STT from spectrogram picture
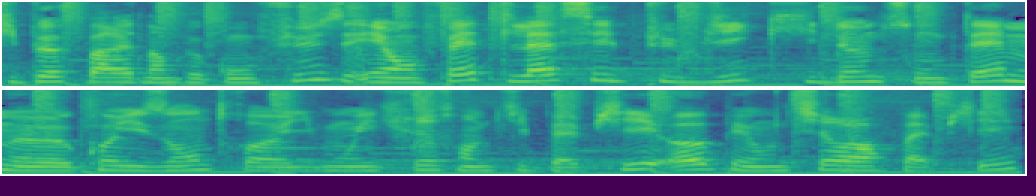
Qui peuvent paraître un peu confuses. Et en fait là c'est le public qui donne son thème. Euh, quand ils entrent euh, ils vont écrire sur un petit papier hop et on tire leur papier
